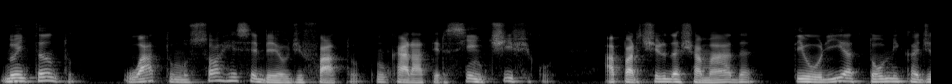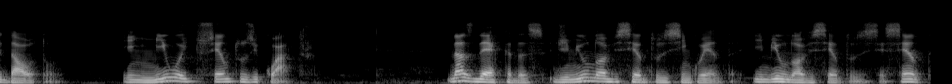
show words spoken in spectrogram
No entanto, o átomo só recebeu de fato um caráter científico a partir da chamada Teoria Atômica de Dalton, em 1804. Nas décadas de 1950 e 1960,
